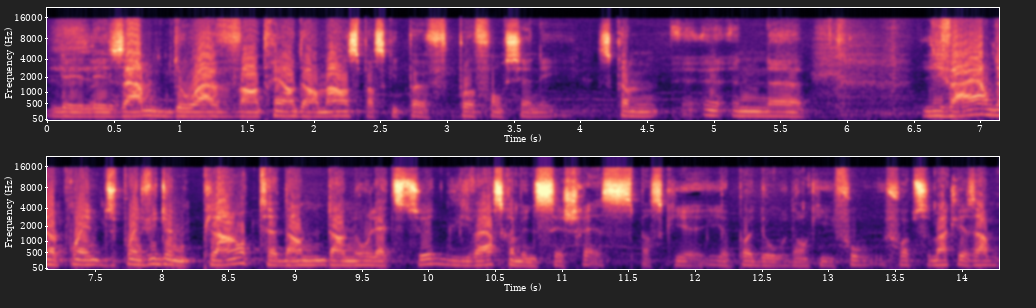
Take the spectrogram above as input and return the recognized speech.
les, les, arbres doivent entrer en dormance parce qu'ils ne peuvent pas fonctionner. C'est comme une euh, l'hiver, du point de vue d'une plante dans, nos latitudes, l'hiver, c'est comme une sécheresse parce qu'il n'y a, a, pas d'eau. Donc, il faut absolument que les arbres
